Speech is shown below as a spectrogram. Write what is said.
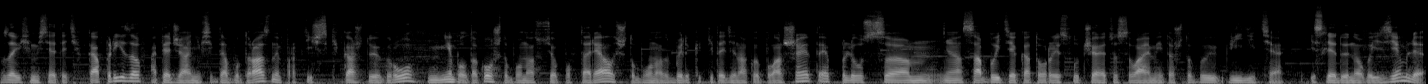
в зависимости от этих капризов, опять же, они всегда будут разные, практически каждую игру. Не было такого, чтобы у нас все повторялось, чтобы у нас были какие-то одинаковые планшеты, плюс э, события, которые случаются с вами, и то, что вы видите, исследуя новые земли,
